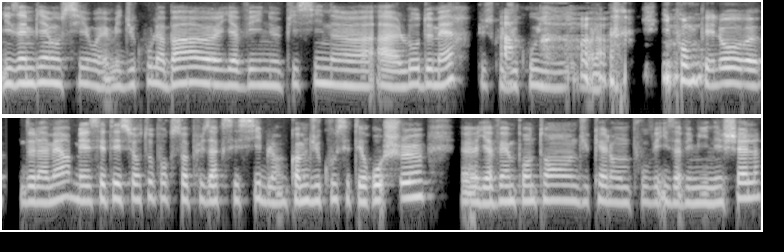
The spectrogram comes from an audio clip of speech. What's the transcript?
Ils aiment bien aussi, ouais. Mais du coup, là-bas, euh, il y avait une piscine euh, à l'eau de mer, puisque Ah. du coup, ils, voilà, ils pompaient l'eau euh, de la mer. Mais c'était surtout pour que ce soit plus accessible. Comme du coup, c'était rocheux, euh, il y avait un ponton duquel on pouvait, ils avaient mis une échelle.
